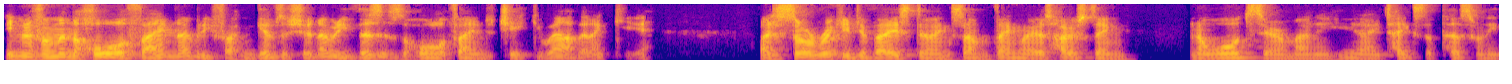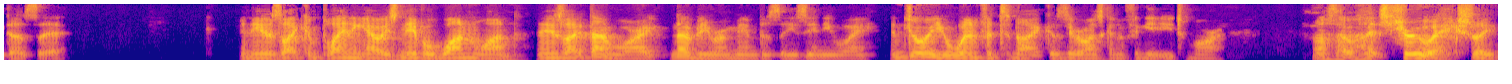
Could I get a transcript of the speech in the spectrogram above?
Even if I'm in the Hall of Fame, nobody fucking gives a shit. Nobody visits the Hall of Fame to check you out. They don't care. I just saw Ricky Gervais doing something where he was hosting an award ceremony. You know, he takes the piss when he does that and he was like complaining how he's never won one. And he's like, "Don't worry, nobody remembers these anyway. Enjoy your win for tonight because everyone's going to forget you tomorrow." I was like, "Well, that's true. Actually,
